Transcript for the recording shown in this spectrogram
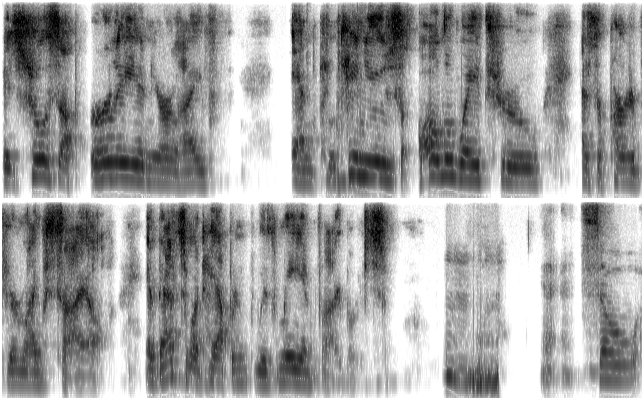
it shows up early in your life and continues all the way through as a part of your lifestyle. And that's what happened with me in fibers. Hmm. So,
